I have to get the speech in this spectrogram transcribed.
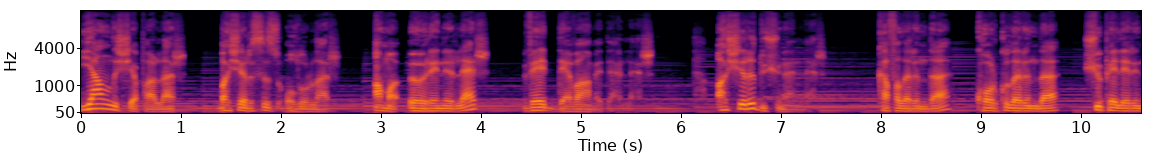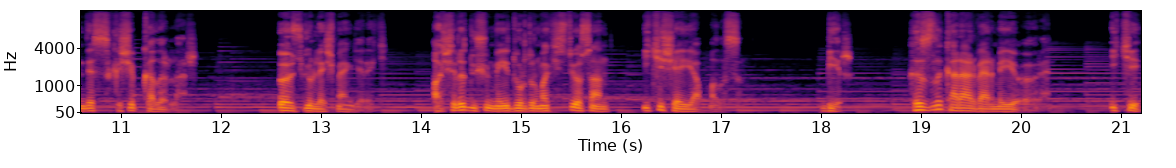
Yanlış yaparlar, başarısız olurlar ama öğrenirler ve devam ederler. Aşırı düşünenler, kafalarında, korkularında, şüphelerinde sıkışıp kalırlar. Özgürleşmen gerek. Aşırı düşünmeyi durdurmak istiyorsan iki şey yapmalısın. 1. Hızlı karar vermeyi öğren. 2.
